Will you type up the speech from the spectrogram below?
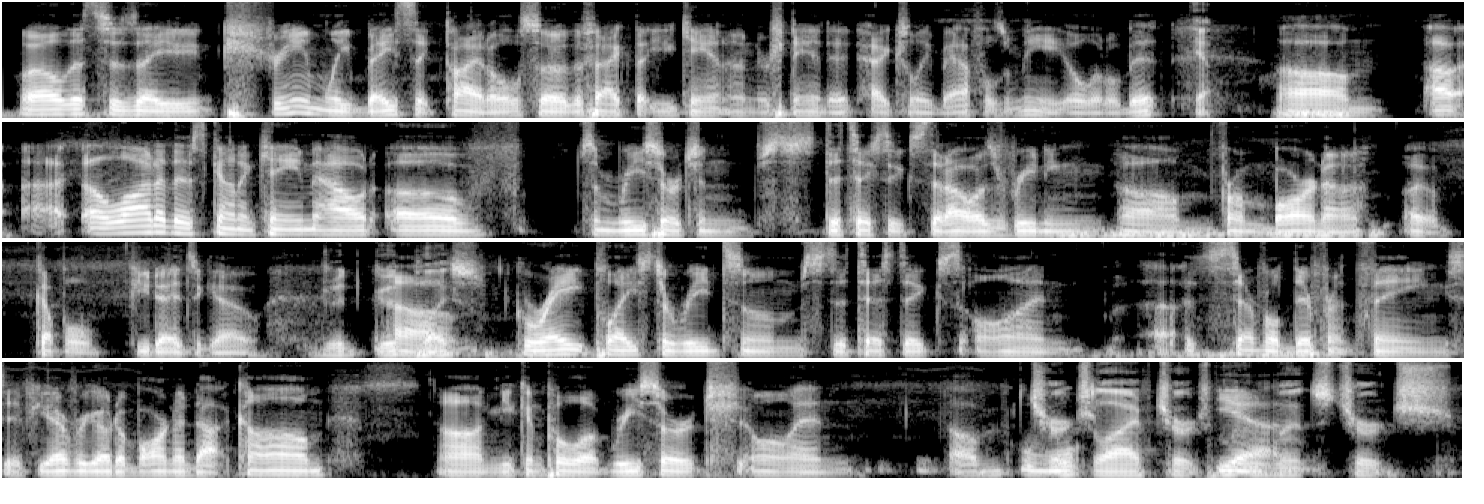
Well, this is a extremely basic title, so the fact that you can't understand it actually baffles me a little bit. Yeah. Um, a lot of this kind of came out of some research and statistics that I was reading um, from Barna a couple few days ago. Good, good um, place. Great place to read some statistics on uh, several different things. If you ever go to Barna.com, um, you can pull up research on uh, church life, church yeah. movements, church,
